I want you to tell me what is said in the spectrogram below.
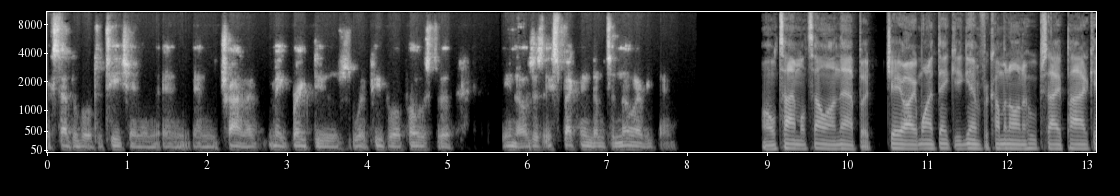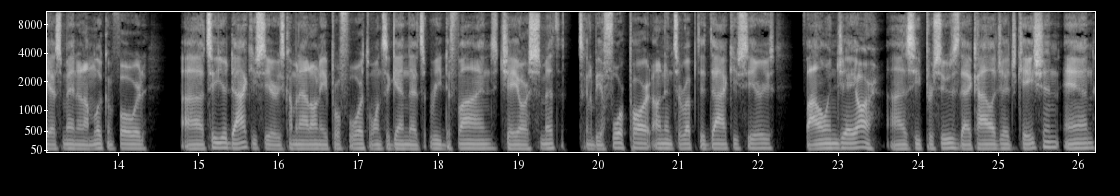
acceptable to teaching and, and, and trying to make breakthroughs with people opposed to, you know, just expecting them to know everything. All time will tell on that. But JR, I want to thank you again for coming on a HoopsHype podcast, man. And I'm looking forward uh, to your docu series coming out on April 4th. Once again, that's redefined. JR Smith. It's going to be a four part uninterrupted docu series following JR as he pursues that college education and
